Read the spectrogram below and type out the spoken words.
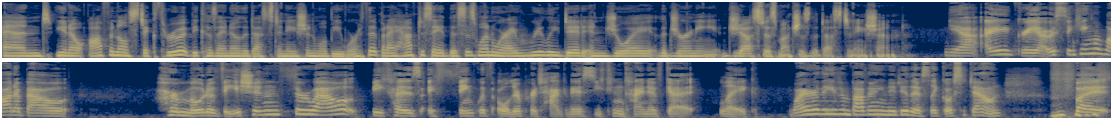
And, you know, often I'll stick through it because I know the destination will be worth it. But I have to say, this is one where I really did enjoy the journey just as much as the destination. Yeah, I agree. I was thinking a lot about her motivation throughout because I think with older protagonists, you can kind of get like, why are they even bothering to do this? Like, go sit down but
